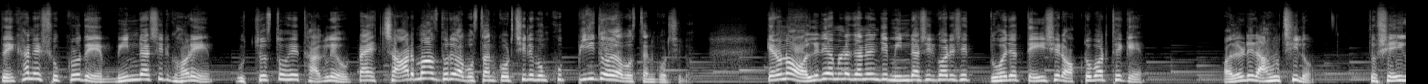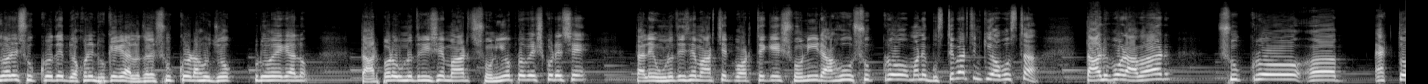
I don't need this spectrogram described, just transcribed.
তো এখানে শুক্রদেব মীন রাশির ঘরে উচ্চস্থ হয়ে থাকলেও প্রায় চার মাস ধরে অবস্থান করছিল এবং খুব পীড়িত হয়ে অবস্থান করছিল। কেননা অলরেডি আপনারা জানেন যে মীন রাশির ঘরে সে দু হাজার অক্টোবর থেকে অলরেডি রাহু ছিল। তো সেই ঘরে শুক্রদেব যখনই ঢুকে গেল, তাহলে শুক্র রাহু যোগ শুরু হয়ে গেল। তারপর উনত্রিশে মার্চ শনিও প্রবেশ করেছে। তাহলে উনত্রিশে মার্চের পর থেকে শনি, রাহু, শুক্র মানে বুঝতে পারছেন কি অবস্থা? তার উপর আবার শুক্র এক তো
